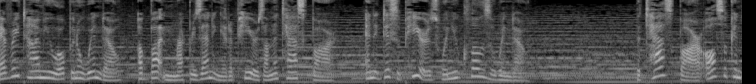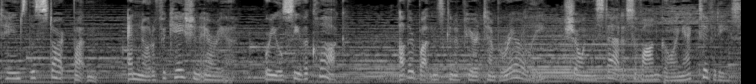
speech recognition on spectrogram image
Every time you open a window, a button representing it appears on the taskbar, and it disappears when you close a window. The taskbar also contains the Start button and Notification area, where you'll see the clock. Other buttons can appear temporarily, showing the status of ongoing activities.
